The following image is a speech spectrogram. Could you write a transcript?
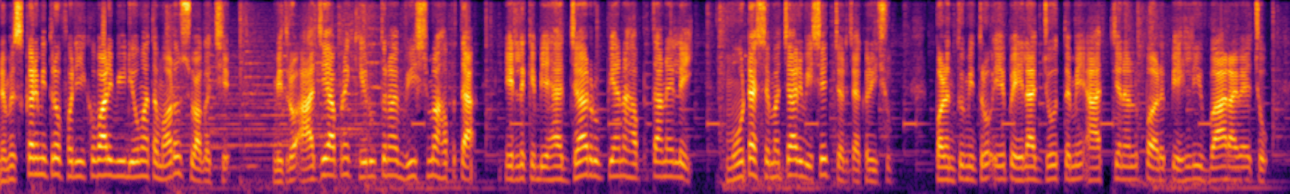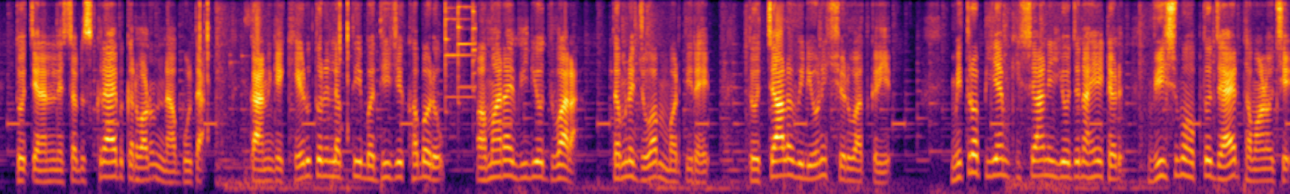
નમસ્કાર મિત્રો, ફરી એકવાર વિડીયોમાં તમારું સ્વાગત છે. મિત્રો, આજે આપણે ખેડૂતોના વીસમાં હપ્તા, એટલે કે બે હજાર રૂપિયાના હપ્તાને લઈ મોટા સમાચાર વિશે ચર્ચા કરીશું. પરંતુ મિત્રો, એ પહેલાં જો તમે આ ચેનલ પર પહેલી વાર આવ્યા છો, તો ચેનલને સબસ્ક્રાઇબ કરવાનું ના ભૂલતા. કારણ કે ખેડૂતોને લગતી બધી જે ખબરો અમારા વીડિયો દ્વારા તમને જોવા મળતી રહે. તો ચાલો વિડીયોની શરૂઆત કરીએ. મિત્રો પીએમ કિસાન યોજના હેઠળ વીસમો હપ્તો જાહેર થવાનો છે.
